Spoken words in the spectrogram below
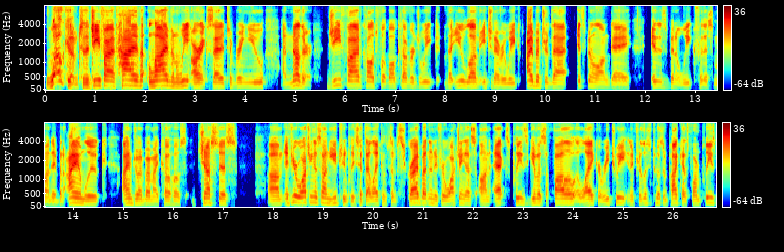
Welcome to the G5 Hive Live, and we are excited to bring you another G5 college football coverage week that you love each and every week. I butchered that. It's been a long day. It has been a week for this Monday, but I am Luke. I am joined by my co host, Justice. Um, if you're watching us on YouTube, please hit that like and subscribe button. And if you're watching us on X, please give us a follow, a like, or retweet. And if you're listening to us in podcast form, please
